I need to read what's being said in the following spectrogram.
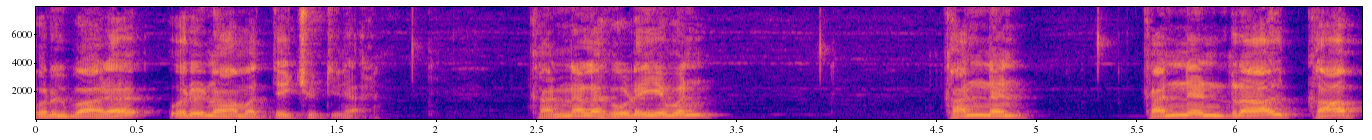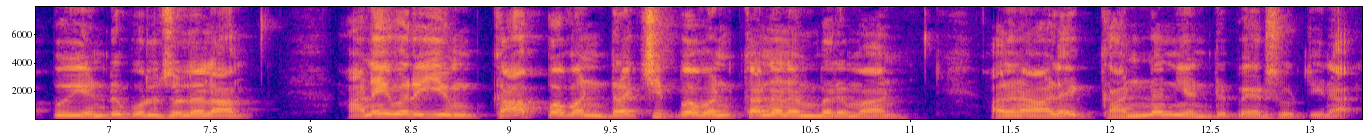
பொருள்பாட ஒரு நாமத்தை சுட்டினார் கண்ணழகுடையவன் கண்ணன் கண்ணென்றால் காப்பு என்று பொருள் சொல்லலாம். அனைவரையும் காப்பவன் ரட்சிப்பவன் கண்ணனம் பெருமான். அதனாலே கண்ணன் என்று பெயர் சூட்டினார்.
